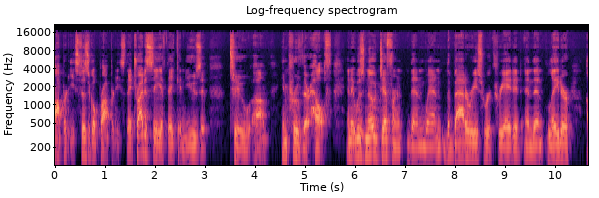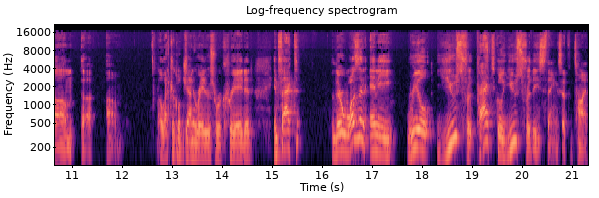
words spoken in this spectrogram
properties, physical properties. They try to see if they can use it to um, improve their health. And it was no different than when the batteries were created and then later um, uh, um, electrical generators were created. In fact, there wasn't any real use for practical use for these things at the time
